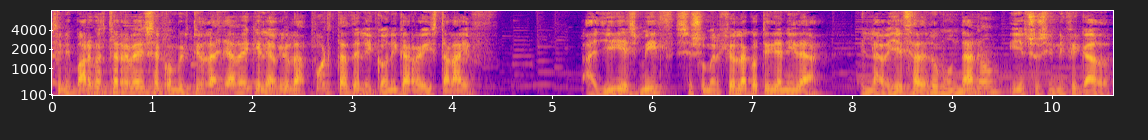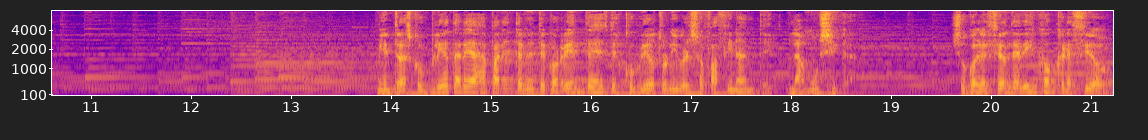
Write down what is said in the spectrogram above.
Sin embargo, este revés se convirtió en la llave que le abrió las puertas de la icónica revista Life. Allí Smith se sumergió en la cotidianidad, en la belleza de lo mundano y en su significado. Mientras cumplía tareas aparentemente corrientes, descubrió otro universo fascinante, la música. Su colección de discos creció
